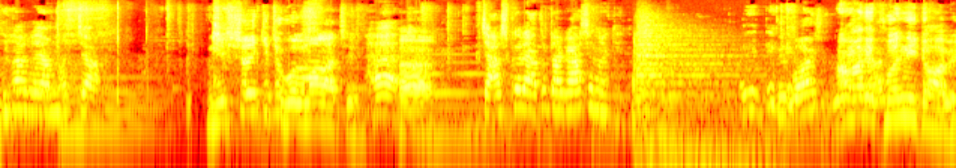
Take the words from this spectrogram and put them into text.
ঠিক আছে আপনার চা। নিশ্চয়ই কিছু গোলমাল আছে। হ্যাঁ। হ্যাঁ। চাষ করে এত টাকা আসে নাকি? আমাকে খোঁজ নিতে হবে।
